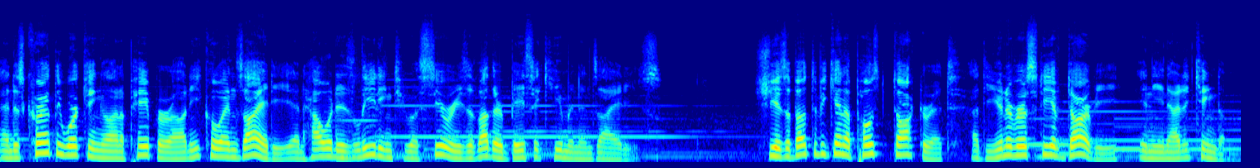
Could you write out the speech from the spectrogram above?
and is currently working on a paper on eco-anxiety and how it is leading to a series of other basic human anxieties. She is about to begin a postdoctorate at the University of Derby in the United Kingdom.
